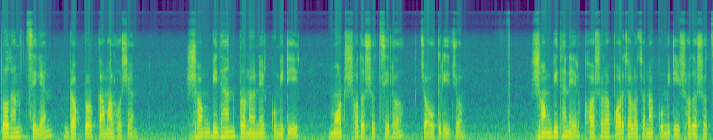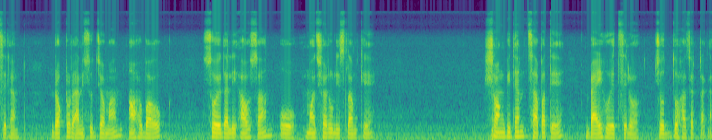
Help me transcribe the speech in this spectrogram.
প্রধান ছিলেন ডক্টর কামাল হোসেন। সংবিধান প্রণয়নের কমিটির মোট সদস্য ছিল চৌত্রিশ জন। সংবিধানের খসড়া পর্যালোচনা কমিটির সদস্য ছিলেন ডক্টর আনিসুজ্জামান আহ্বায়ক, সৈয়দ আলী আহসান ও মজহারুল ইসলামকে। সংবিধান ছাপাতে ব্যয় হয়েছিল চোদ্দ হাজার টাকা।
